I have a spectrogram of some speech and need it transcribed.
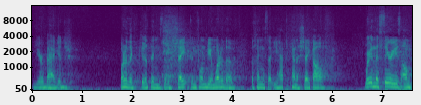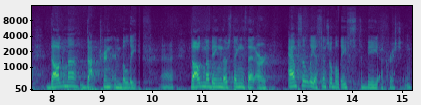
your baggage? What are the good things that have shaped and formed you, and what are the, the things that you have to kind of shake off? We're in this series on dogma, doctrine, and belief. Uh, dogma being those things that are absolutely essential beliefs to be a Christian.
